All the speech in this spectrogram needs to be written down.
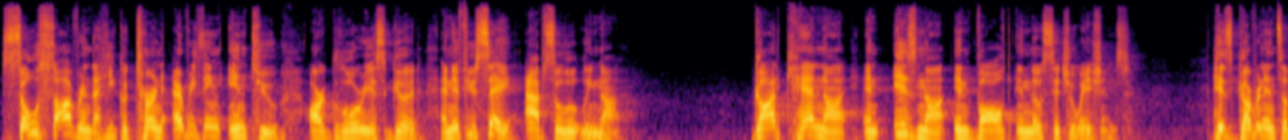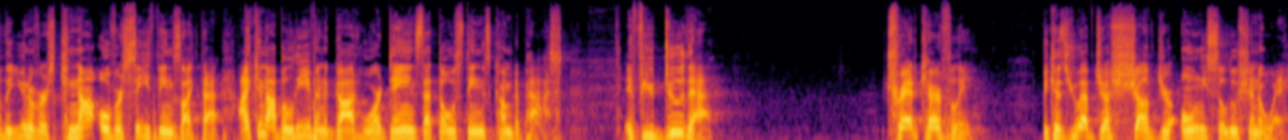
So sovereign that he could turn everything into our glorious good. And if you say, absolutely not, God cannot and is not involved in those situations. His governance of the universe cannot oversee things like that. I cannot believe in a God who ordains that those things come to pass. If you do that, tread carefully because you have just shoved your only solution away.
